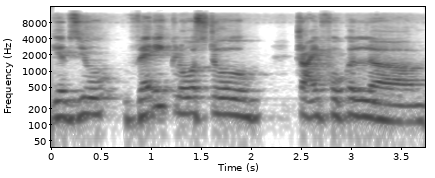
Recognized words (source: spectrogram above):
gives you very close to trifocal uh,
